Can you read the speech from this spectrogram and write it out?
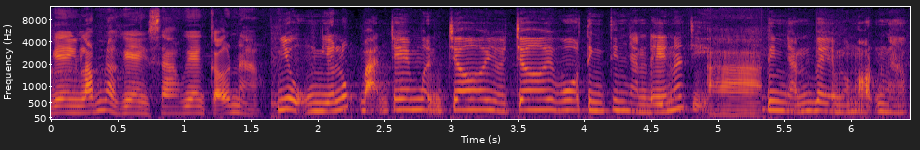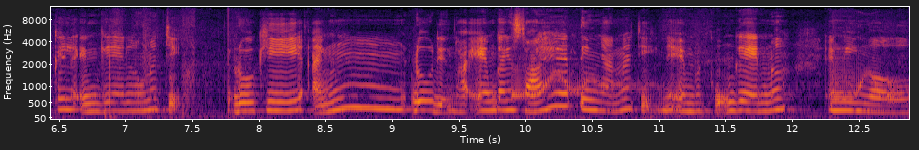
Ghen lắm là ghen sao? Ghen cỡ nào? Ví dụ nhiều lúc bạn cho em mượn chơi rồi chơi vô tình tin nhắn đến á chị. À. tin nhắn về mà ngọt ngào cái là em ghen luôn á chị. Đôi khi anh đưa điện thoại em cái anh xóa hết tin nhắn á chị nên em cũng ghen nữa. Em nghi ngờ.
